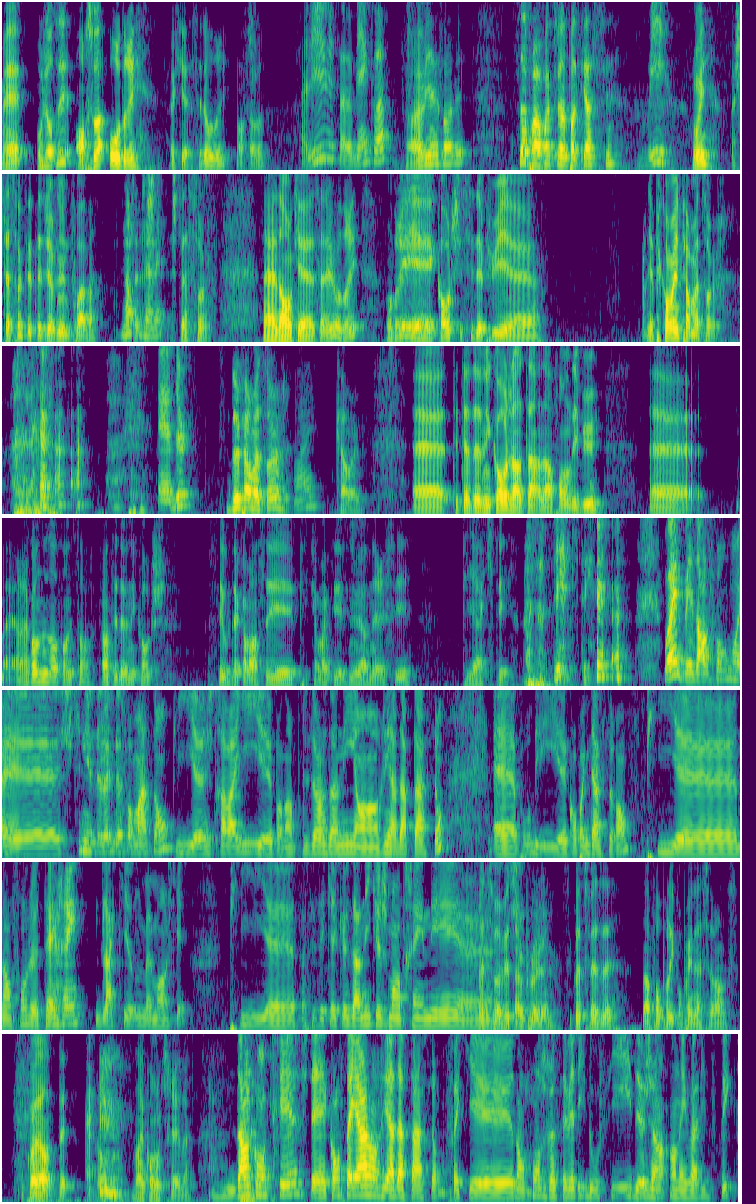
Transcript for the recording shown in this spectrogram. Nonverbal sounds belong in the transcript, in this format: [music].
Mais aujourd'hui, on reçoit Audrey. Fait que, salut Audrey, comment ça va? Salut, ça va bien toi? Ça va bien, ça va bien. C'est la première fois que tu fais le podcast ici? Oui. Oui? J'étais sûr que tu étais déjà venu une fois avant. Non, jamais. j'étais- sûr. Euh, donc, euh, salut Audrey. Audrey est coach ici depuis. euh, depuis combien de fermetures? [laughs] Euh, deux. Deux fermetures? Ouais. Quand même. Tu étais devenu coach dans le temps, dans le fond, au début. Ben, Raconte-nous dans ton histoire. Comment tu es devenu coach? C'est où tu as commencé, puis comment tu es venu à venir ici, puis à quitter? [laughs] Bien quitté. [laughs] ouais, ben dans le fond, euh, je suis kinésiologue de formation, puis euh, j'ai travaillé euh, pendant plusieurs années en réadaptation euh, pour des compagnies d'assurance. Puis dans le fond, le terrain de la kin me manquait. Puis ça faisait quelques années que je m'entraînais. Là, tu vas vite un peu. là. C'est quoi tu faisais, dans le fond, pour les compagnies d'assurance C'est quoi dans, le te- dans- [coughs] dans le concret, là? Dans le concret, j'étais conseillère en réadaptation. Fait que, euh, dans le fond, je recevais des dossiers de gens en invalidité.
